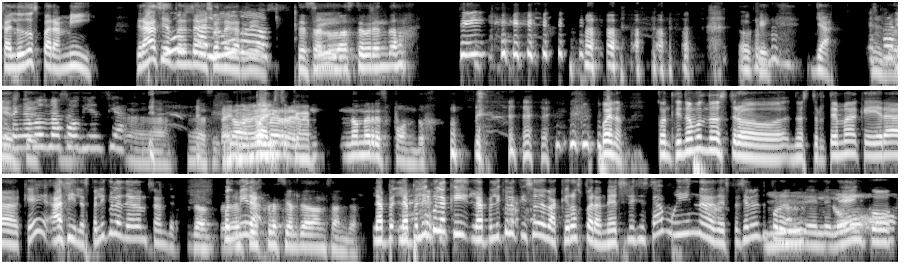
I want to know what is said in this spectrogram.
saludos para mí. Gracias, ¡Uh, Brenda Arizona García. saludos! ¿Te saludaste, Brenda? Sí, Ok, ya. es para que Este- tengamos más audiencia. Ah, así. Ay, No, no no, he me visto re- que me- no me respondo. Bueno, continuamos nuestro, nuestro tema que era, ¿qué? Ah, sí, las películas de Adam Sandler. Pues Pues mira. especial de Adam Sandler. La, la película que, la película que hizo de Vaqueros para Netflix está buena, especialmente por el, el No, elenco.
